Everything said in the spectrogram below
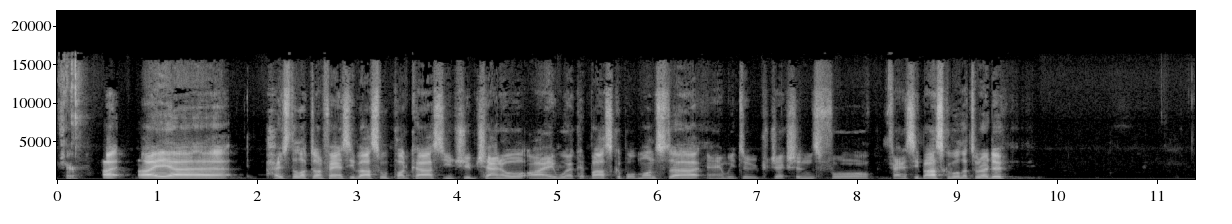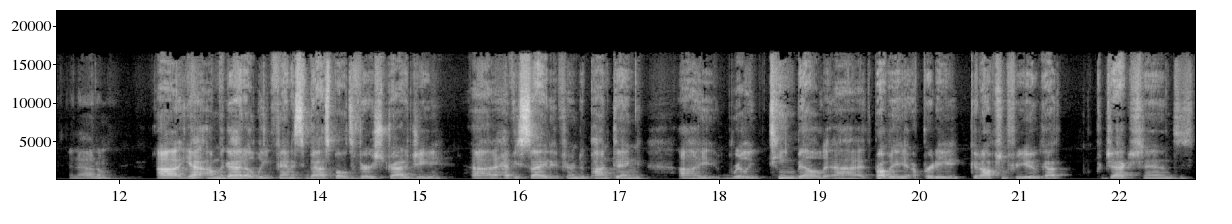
Sure. I I uh, host the Locked On Fantasy Basketball podcast YouTube channel. I work at Basketball Monster, and we do projections for fantasy basketball. That's what I do. And Adam. Uh, yeah, I'm the guy at Elite Fantasy Basketball. It's a very strategy uh, heavy site. If you're into punting, uh, really team build, uh, it's probably a pretty good option for you. Got projections,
